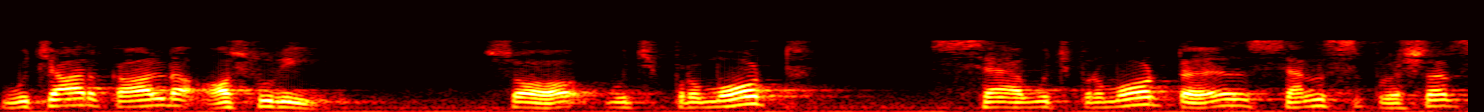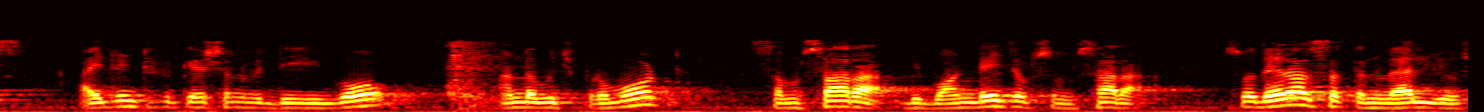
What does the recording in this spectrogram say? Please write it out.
which are called Asuri. So, which promote which promote uh, sense pleasures, identification with the ego, and which promote samsara, the bondage of samsara. So there are certain values.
